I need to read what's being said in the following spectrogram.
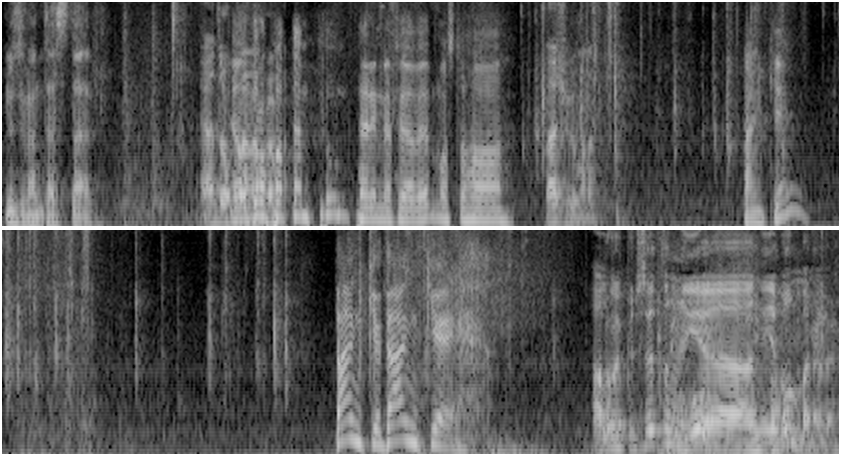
Nu ska man testa. här. Jag droppar Jag har droppat en pump här inne för jag måste ha... Varsågod mannen. Danke. Danke, danke! Hallå Whippet, du sett de nya, nya bomberna eller?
